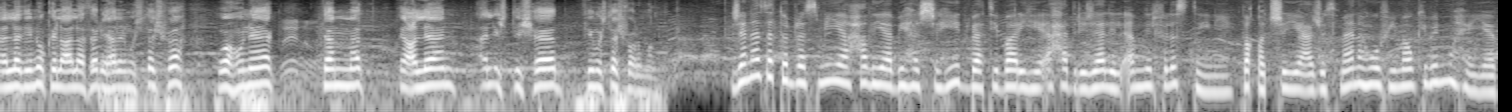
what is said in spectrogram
الذي نقل على أثرها للمستشفى وهناك تمت إعلان الاستشهاد في مستشفى رام الله. جنازة رسمية حظي بها الشهيد باعتباره أحد رجال الأمن الفلسطيني فقد شيع جثمانه في موكب مهيب.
